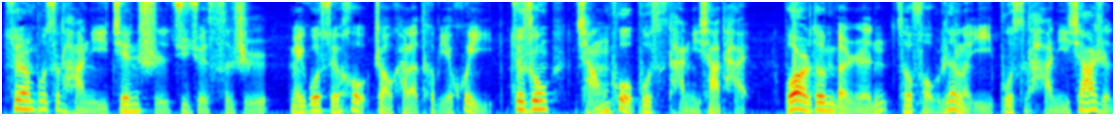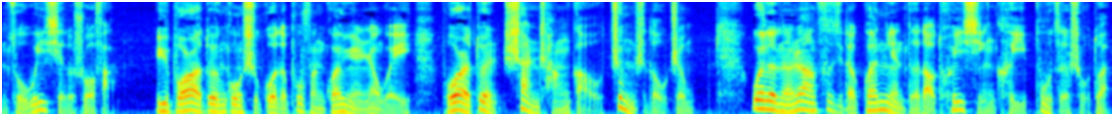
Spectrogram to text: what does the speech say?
虽然布斯塔尼坚持拒绝辞职，美国随后召开了特别会议，最终强迫布斯塔尼下台。博尔顿本人则否认了以布斯塔尼家人做威胁的说法。与博尔顿共事过的部分官员认为，博尔顿擅长搞政治斗争，为了能让自己的观念得到推行，可以不择手段，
